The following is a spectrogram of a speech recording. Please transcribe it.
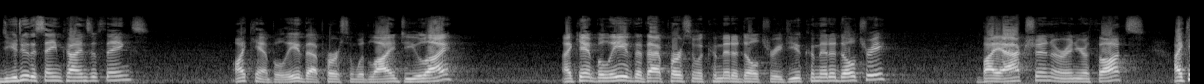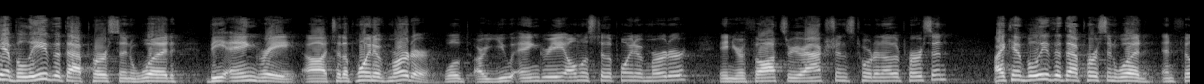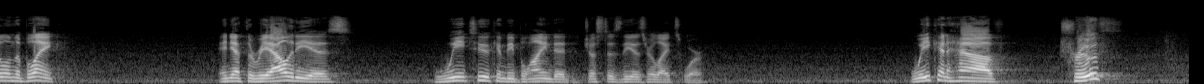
do you do the same kinds of things? I can't believe that person would lie. Do you lie? I can't believe that that person would commit adultery. Do you commit adultery? By action or in your thoughts? I can't believe that that person would be angry uh, to the point of murder. Well, are you angry almost to the point of murder in your thoughts or your actions toward another person? I can't believe that that person would, and fill in the blank. And yet the reality is, we too can be blinded just as the Israelites were. We can have truth.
